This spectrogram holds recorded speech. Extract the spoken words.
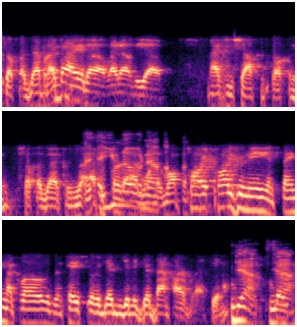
stuff like that. But I buy it uh, right out of the uh, magic shop and stuff and stuff like that because I Hey, prefer you to know have one now- that won't poison me and stain my clothes and taste really good and give me good vampire breath. You know. Yeah, So yeah.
